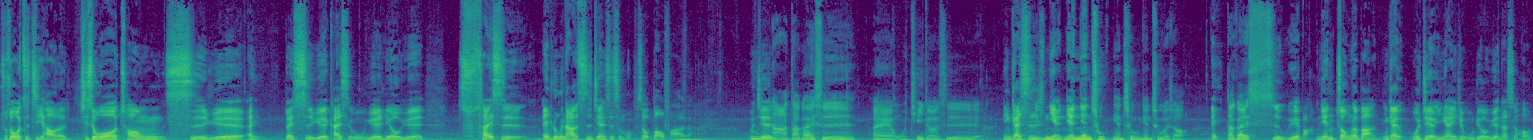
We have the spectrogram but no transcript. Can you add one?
说说我自己好了，其实我从四月哎、欸，对，四月开始，五月、六月开始，哎、欸，Luna 的事件是什么时候爆发的？我记得 Luna 大概是，哎、欸，我记得是应该是是年年年初年初年初的时候。哎，大概四五月吧，年中了吧？应该我记得应该已经五六月那时候。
